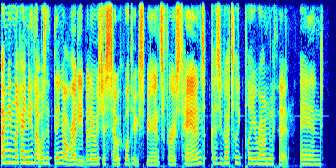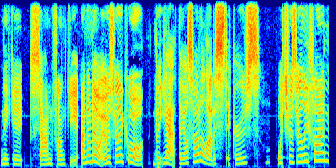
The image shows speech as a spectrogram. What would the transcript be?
I mean, like I knew that was a thing already, but it was just so cool to experience firsthand because you got to like play around with it and make it sound funky. I don't know, it was really cool. But yeah, they also had a lot of stickers, which was really fun.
